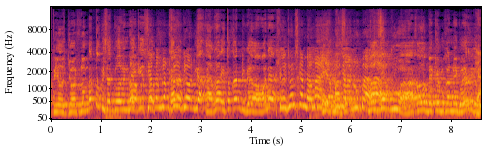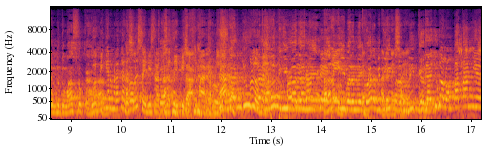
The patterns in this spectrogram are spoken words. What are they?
Phil Jones belum tentu bisa golin kayak gitu. siapa yang bilang karena, Phil Jones? Enggak, karena itu kan juga lawannya Phil Jones kan gak main, Iya, lu maksud, jangan rubah. maksud gua kalau backnya bukan Maguire juga Ya. belum tentu masuk kan. Gue pikir mereka udah selesai di 101 episode Nggak, kemarin. terus. Kan? Bukan juga. Belum ya? Karena tinggi badannya, karena tinggi badan Maguire lebih tinggi daripada ya? Rudiger. Enggak juga lompatannya.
